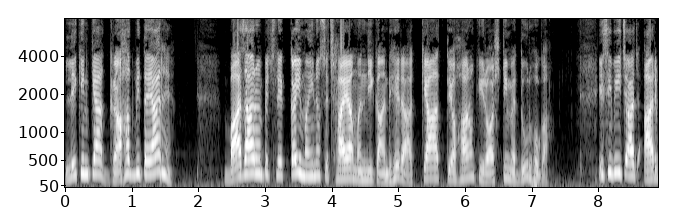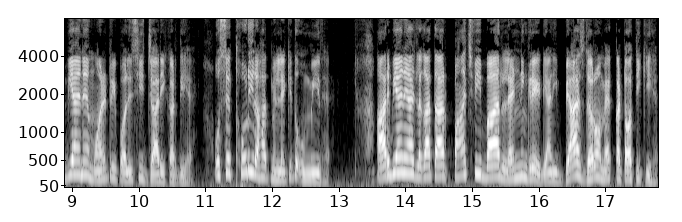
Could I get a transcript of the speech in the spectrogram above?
लेकिन क्या ग्राहक भी तैयार हैं? बाज़ार में पिछले कई महीनों से छाया मंदी का अंधेरा क्या त्योहारों की रोशनी में दूर होगा? इसी बीच आज आरबीआई ने मॉनेटरी पॉलिसी जारी कर दी है। उससे थोड़ी राहत मिलने की तो उम्मीद है। आरबीआई ने आज लगातार पांचवी बार लैंडिंग रेट यानी ब्याज दरों में कटौती की है।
